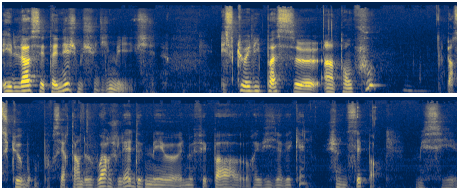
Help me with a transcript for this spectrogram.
Et là, cette année, je me suis dit mais est-ce qu'elle y passe euh, un temps fou? Parce que bon, pour certains devoirs, je l'aide, mais elle me fait pas réviser avec elle. Je ne sais pas. Mais c'est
